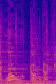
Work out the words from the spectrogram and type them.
Whoa, no touching.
